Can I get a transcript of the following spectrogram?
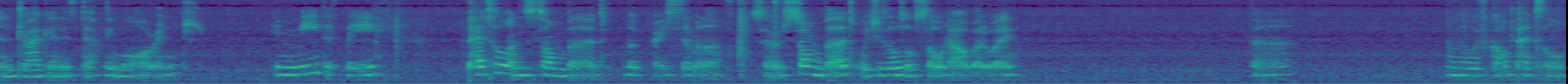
and dragon is definitely more orange. Immediately, Petal and Songbird look very similar. So Songbird, which is also sold out by the way, there. And then we've got Petal.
